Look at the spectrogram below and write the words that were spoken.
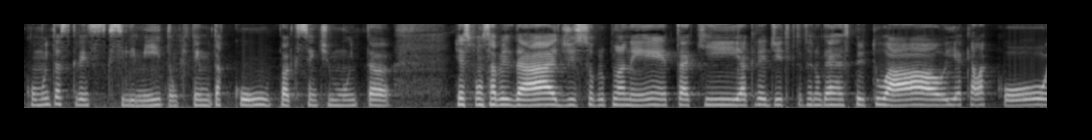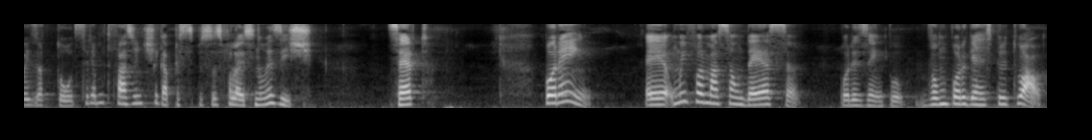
com muitas crenças que se limitam, que têm muita culpa, que sentem muita responsabilidade sobre o planeta, que acredita que está tendo guerra espiritual e aquela coisa toda. Seria muito fácil a gente chegar para essas pessoas e falar: Isso não existe certo? Porém, é, uma informação dessa, por exemplo, vamos por guerra espiritual,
